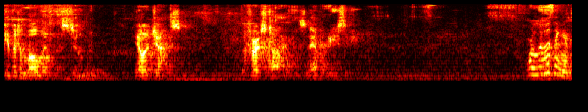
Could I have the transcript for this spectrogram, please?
Give it a moment, Miss Stillman. He'll adjust. The first time is never easy. We're losing him.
